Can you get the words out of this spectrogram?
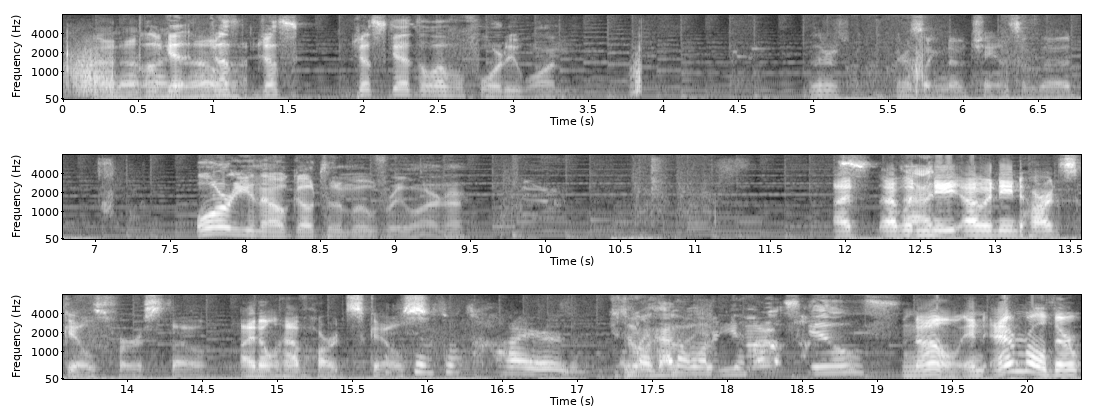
I know. Well, I get, know. just just just get to level 41. There's there's like no chance of that. Or, you know, go to the move relearner. I I would I- need I would need heart scales first though. I don't have heart skills. I'm so tired. You I'm don't like, I have don't want to any give hard skills? No, in Emerald there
